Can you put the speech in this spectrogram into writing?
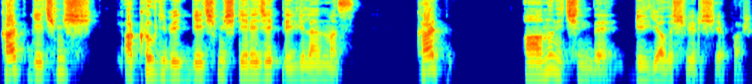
Kalp geçmiş, akıl gibi geçmiş gelecekle ilgilenmez. Kalp anın içinde bilgi alışverişi yapar.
